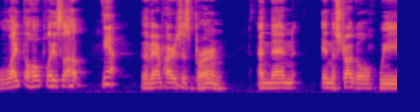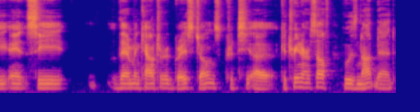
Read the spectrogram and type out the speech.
light the whole place up. yeah The vampires just burn, and then in the struggle, we eh, see them encounter Grace Jones, uh, Katrina herself, who is not dead,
